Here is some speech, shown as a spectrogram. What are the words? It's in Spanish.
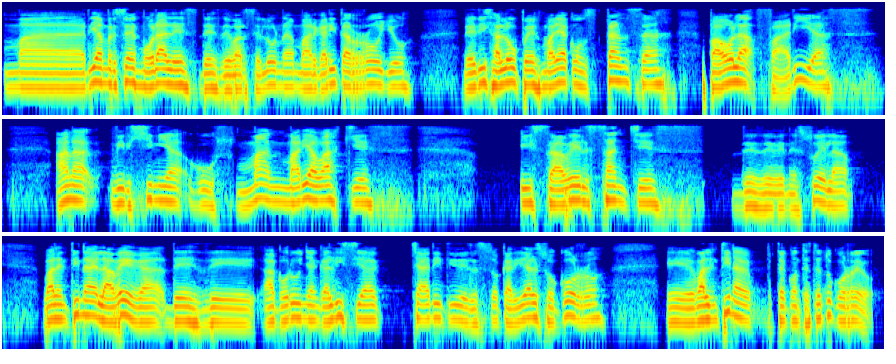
María Mercedes Morales desde Barcelona, Margarita Arroyo, Ledisa López, María Constanza, Paola Farías, Ana Virginia Guzmán, María Vázquez, Isabel Sánchez desde Venezuela, Valentina de la Vega desde A Coruña, en Galicia, Charity del Caridad del Socorro. Eh, Valentina, te contesté tu correo.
